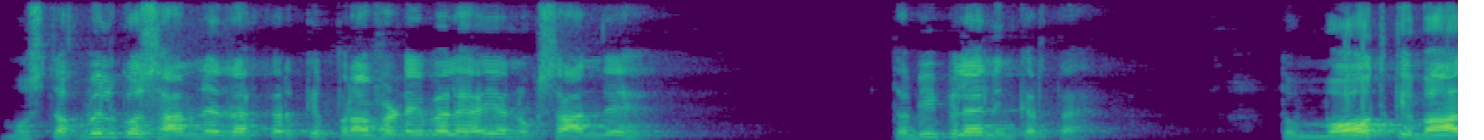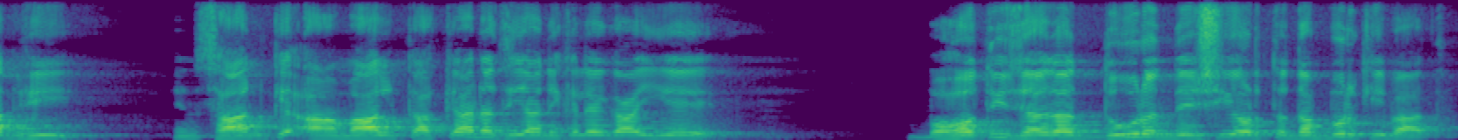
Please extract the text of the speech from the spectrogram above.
مستقبل کو سامنے رکھ کر کے پروفیٹیبل ہے یا نقصان دہ ہے۔ تبھی پلاننگ کرتا ہے۔ تو موت کے بعد بھی انسان کے اعمال کا کیا نتیجہ نکلے گا؟ یہ بہت ہی زیادہ دور اندیشی اور تدبر کی بات ہے۔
